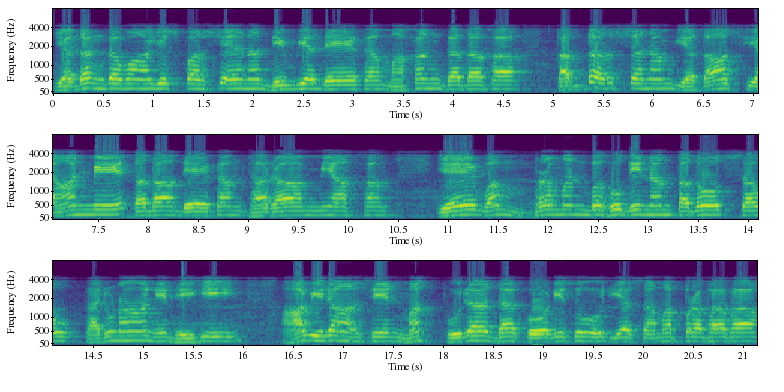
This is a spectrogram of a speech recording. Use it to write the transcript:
यदङ्गवायुस्पर्शेन दिव्यदेहमहङ्गतः तद्दर्शनं यदा स्यान्मे तदा देहं धराम्यहम् एवं भ्रमन् बहुदिनं तदोत्सौ करुणानिधिः। आविरासीन्मत्पुरधकोटिसूर्यसमप्रभः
